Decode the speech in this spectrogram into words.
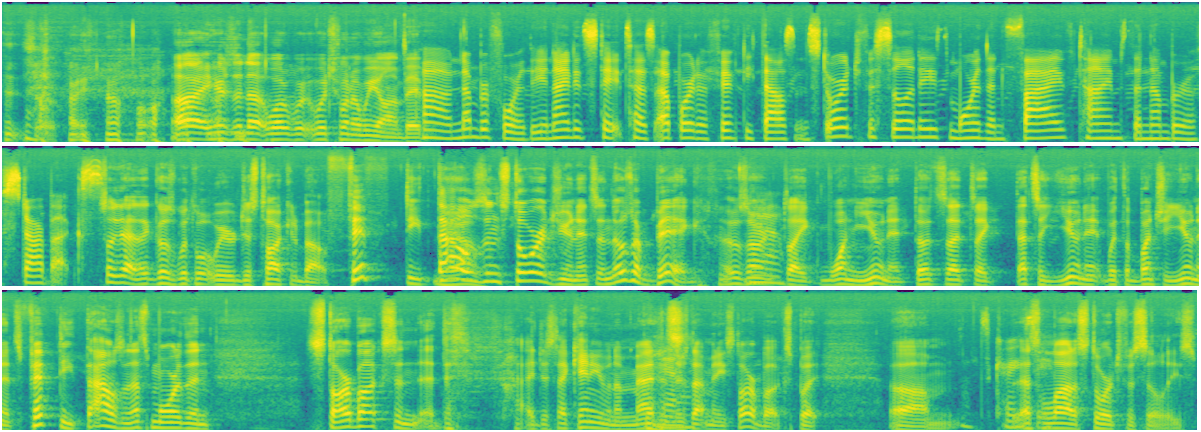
so, I know. all right, here's another. What, which one are we on, babe? Uh, number four, the United States has upward of 50,000 storage facilities, more than five times the number of Starbucks. So yeah, that goes with what we were just talking about. Fifty thousand storage units, and those are big. Those aren't Yeah. like one unit. That's that's like that's a unit with a bunch of units. Fifty thousand. That's more than Starbucks, and I just I can't even imagine Yeah. there's that many Starbucks. But um, That's crazy. that's a lot of storage facilities.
